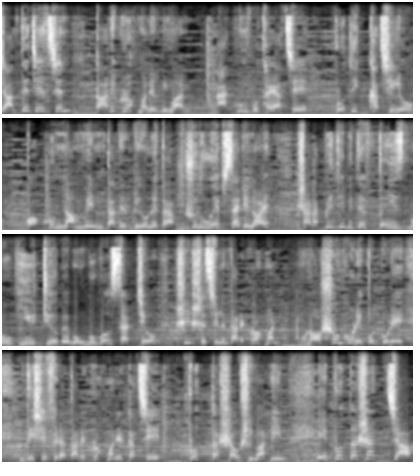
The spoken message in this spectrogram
জানতে চেয়েছেন তারেক রহমানের বিমান এখন কোথায় আছে? প্রতীক্ষা ছিল কখন নামবেন তাদের প্রিয় নেতা। শুধু ওয়েবসাইটে নয়, সারা পৃথিবীতে ফেসবুক ইউটিউব এবং গুগল সার্চেও শীর্ষে ছিলেন তারেক রহমান। এমন অসংখ্য রেকর্ড গড়ে দেশে ফেরা তারেক রহমানের কাছে প্রত্যাশাও সীমাহীন। এই প্রত্যাশার চাপ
